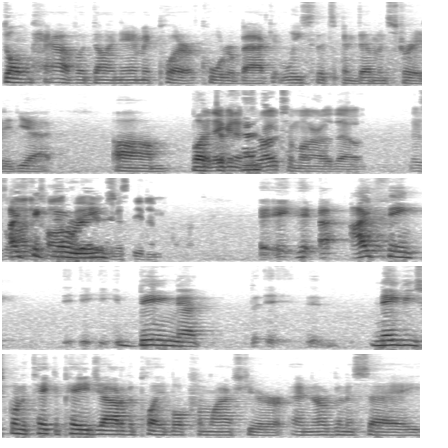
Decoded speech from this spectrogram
don't have a dynamic player at quarterback, at least that's been demonstrated yet. Um, but are they going to throw tomorrow, though? There's a lot I of talk that you're going to see them I think being that Navy's going to take a page out of the playbook from last year and they're going to say,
